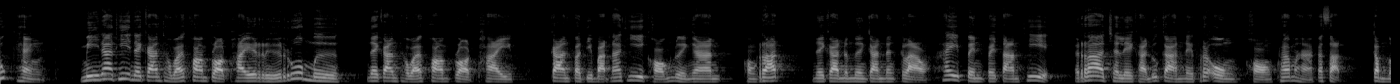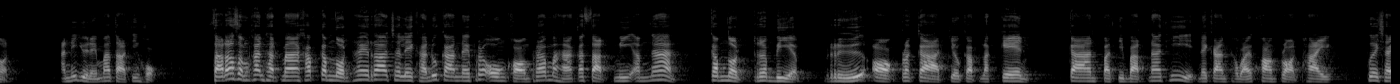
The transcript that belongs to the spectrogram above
ทุกแห่ง มีหน้าที่ในการถวายความปลอดภัยหรือร่วมมือในการถวายความปลอดภัย การปฏิบัติหน้าที่ของหน่วยงานของรัฐ ในการดำเนินการดังกล่าว ให้เป็นไปตามที่ราชเลขานุการในพระองค์ของพระมหากษัตริย์กำหนด อันนี้อยู่ในมาตราที่ 6 สาระสำคัญถัดมาครับกำหนดให้ราชเลขานุการในพระองค์ของพระมหากษัตริย์ มีอำนาจกำหนดระเบียบหรือออกประกาศเกี่ยวกับหลักเกณฑ์ การปฏิบัติหน้าที่ในการถวายความปลอดภัย เพื่อใช้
